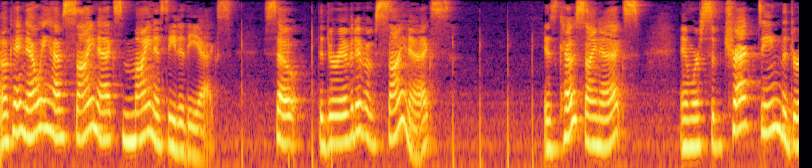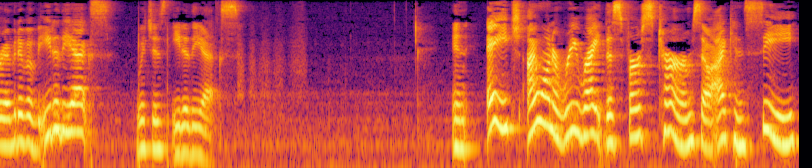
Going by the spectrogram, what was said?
Okay, now we have sine x minus e to the x. So the derivative of sine x is cosine x, and we're subtracting the derivative of e to the x, which is e to the x. In h, I want to rewrite this first term so I can see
